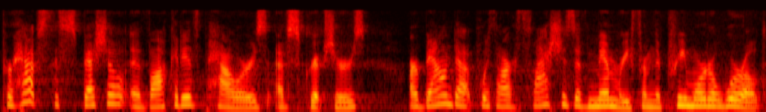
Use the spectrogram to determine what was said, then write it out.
Perhaps the special evocative powers of scriptures are bound up with our flashes of memory from the premortal world,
